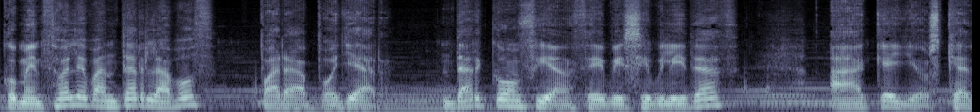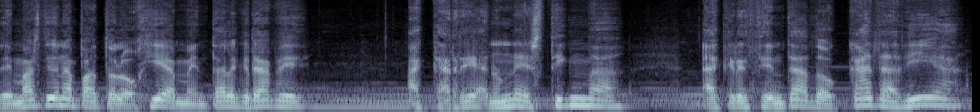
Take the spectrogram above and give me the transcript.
comenzó a levantar la voz para apoyar, dar confianza y visibilidad a aquellos que además de una patología mental grave, acarrean un estigma acrecentado cada día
